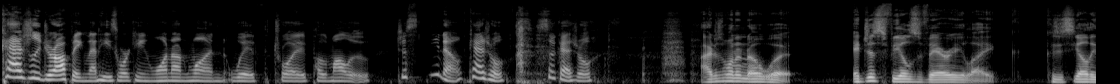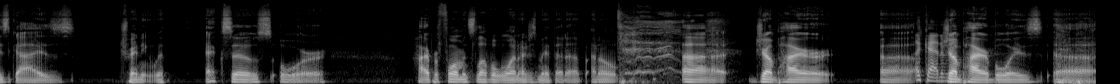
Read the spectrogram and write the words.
casually dropping that he's working one on one with Troy Polamalu. Just, you know, casual. so casual. I just want to know what it just feels very like because you see all these guys training with Exos or high performance level one. I just made that up. I don't uh, jump higher uh, Academy. Jump Higher Boys, uh,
